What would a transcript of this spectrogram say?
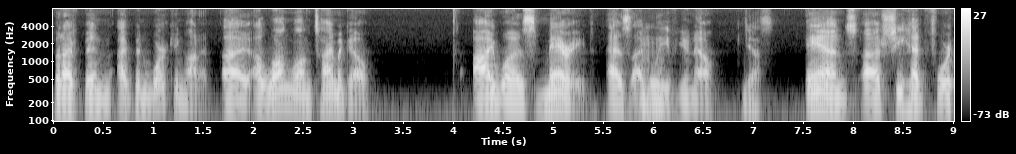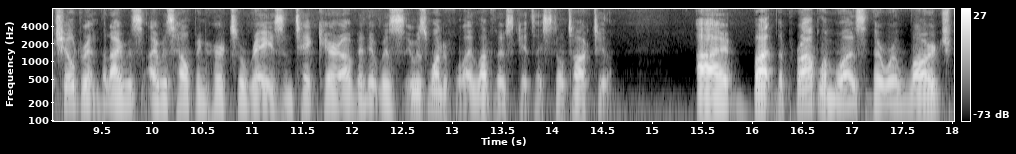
But I've been I've been working on it. Uh, a long, long time ago, I was married, as I Mhm. believe you know, yes. and uh, she had four children that I was I was helping her to raise and take care of, and it was it was wonderful. I love those kids. I still talk to them. Uh, but the problem was there were large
